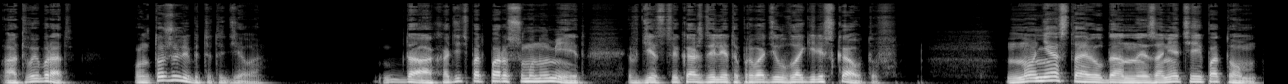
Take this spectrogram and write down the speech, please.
«А твой брат? Он тоже любит это дело?» «Да, ходить под парусом он умеет. В детстве каждое лето проводил в лагере скаутов. Но не оставил данное занятие и потом,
